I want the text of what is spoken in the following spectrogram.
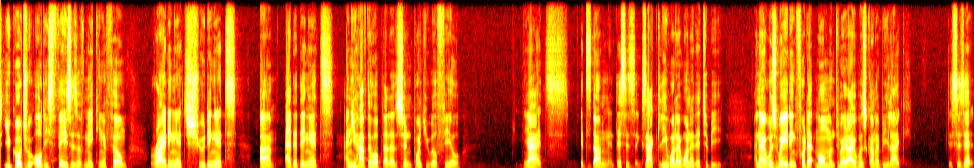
um, you go through all these phases of making a film, writing it, shooting it, um, editing it, and you have the hope that at a certain point you will feel, yeah, it's, it's done. This is exactly what I wanted it to be. And I was waiting for that moment where I was going to be like, this is it.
